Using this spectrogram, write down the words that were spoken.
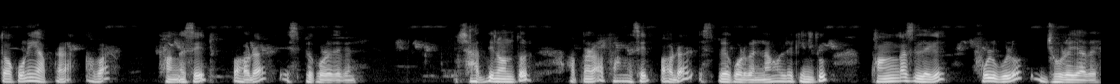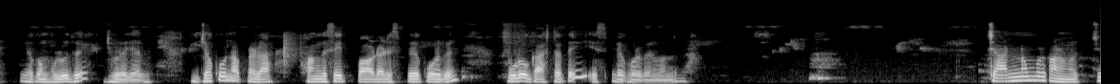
তখনই আপনারা আবার ফাঙ্গাসিড পাউডার স্প্রে করে দেবেন। সাত দিন অন্তর আপনারা ফাঙ্গাসিড পাউডার স্প্রে করবেন। না হলে কিন্তু ফাঙ্গাস লেগে ফুলগুলো ঝরে যাবে, এরকম হলুদ হয়ে ঝরে যাবে। যখন আপনারা ফাঙ্গাসিড পাউডার স্প্রে করবেন, পুরো গাছটাতেই স্প্রে করবেন বন্ধুরা। চার নম্বর কারণ হচ্ছে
